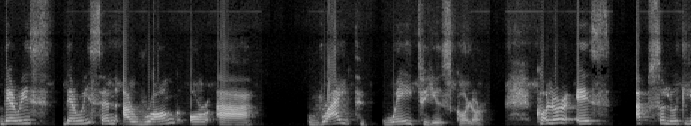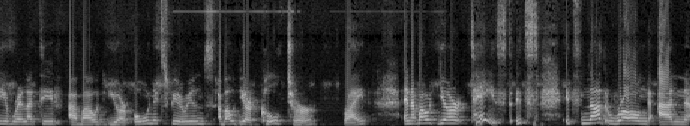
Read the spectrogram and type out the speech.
there is there isn't a wrong or a right way to use color. Color is absolutely relative about your own experience, about your culture, right? And about your taste. It's it's not wrong and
